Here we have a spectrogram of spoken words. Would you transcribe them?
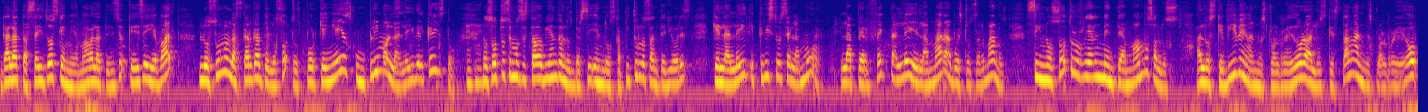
Gálatas 6.2 que me llamaba la atención, que dice llevar los unos las cargas de los otros, porque en ellos cumplimos la ley del Cristo. Nosotros hemos estado viendo en los, en los capítulos anteriores que la ley de Cristo es el amor, la perfecta ley, el amar a vuestros hermanos. Si nosotros realmente amamos a los, a los que viven a nuestro alrededor, a los que están a nuestro alrededor,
